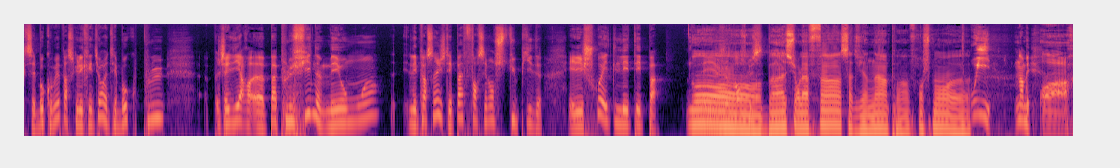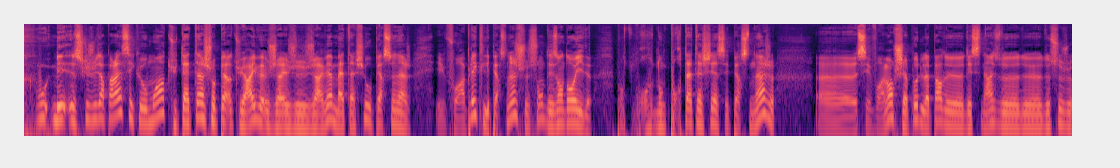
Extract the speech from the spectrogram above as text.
c'est beaucoup mieux parce que l'écriture était beaucoup plus, j'allais dire pas plus fine, mais au moins les personnages n'étaient pas forcément stupides et les choix ne l'étaient pas. que Oh, bah sur la fin, ça devient nimp. hein. Franchement, euh, Oui. Non mais, Ou- mais ce que je veux dire par là, c'est qu'au moins tu t'attaches au per- tu arrives, j'arrivais à m'attacher aux personnages. Et il faut rappeler que les personnages ce sont des androïdes. Pour, pour- donc pour t'attacher à ces personnages, euh, c'est vraiment chapeau de la part de- des scénaristes de, de- de ce jeu.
